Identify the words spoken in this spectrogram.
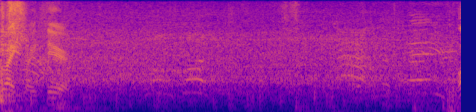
All All right,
